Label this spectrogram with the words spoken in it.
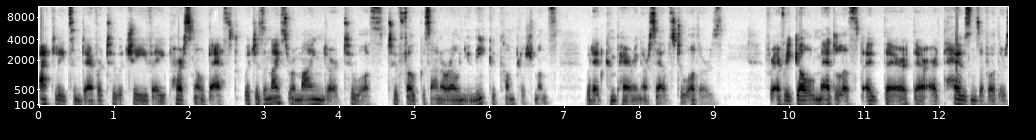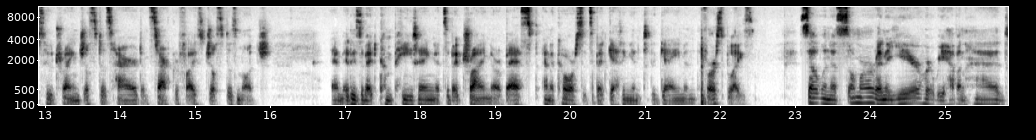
athletes endeavour to achieve a personal best, which is a nice reminder to us to focus on our own unique accomplishments without comparing ourselves to others. For every gold medalist out there, there are thousands of others who train just as hard and sacrifice just as much. Um, it is about competing, it's about trying our best, and of course, it's about getting into the game in the first place. So, in a summer, in a year where we haven't had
